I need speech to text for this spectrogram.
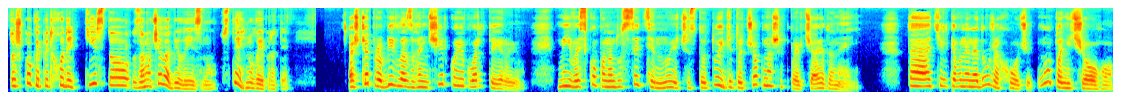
Тож, поки підходить тісто, замочила білизну, встигну випрати. А ще пробігла з ганчіркою квартирою. Мій Васько понад усе цінує чистоту і діточок наших привчає до неї. Та тільки вони не дуже хочуть, ну то нічого.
